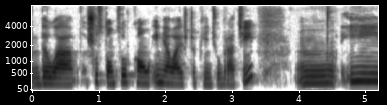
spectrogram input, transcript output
była szóstą córką i miała jeszcze pięciu braci. Mm, I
